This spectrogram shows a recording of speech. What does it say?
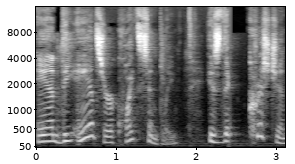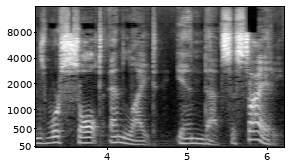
And the answer, quite simply, is that Christians were salt and light in that society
